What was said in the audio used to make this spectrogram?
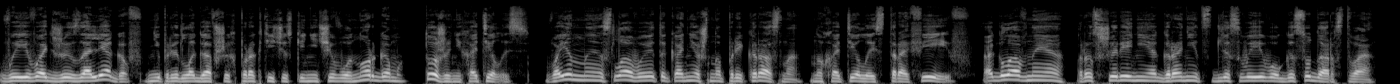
Воевать же за лягов, не предлагавших практически ничего норгам, тоже не хотелось. Военная слава — это, конечно, прекрасно, но хотелось трофеев, а главное — расширение границ для своего государства.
